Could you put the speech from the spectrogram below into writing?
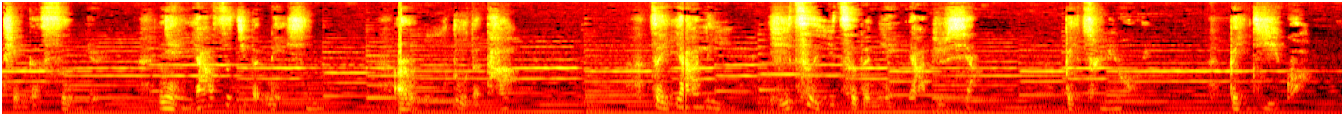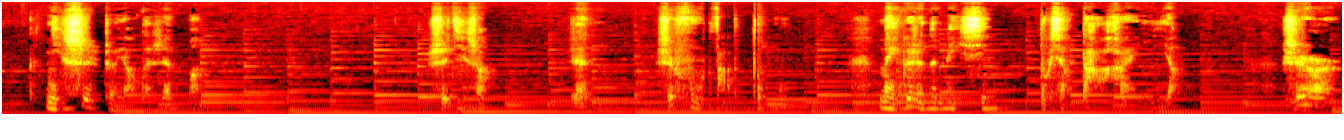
停的肆虐。碾压自己的内心，而无助的他，在压力一次一次的碾压之下，被摧毁，被击垮。你是这样的人吗？实际上，人是复杂的动物，每个人的内心都像大海一样，时而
